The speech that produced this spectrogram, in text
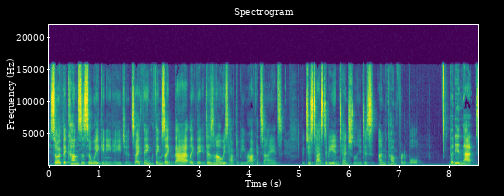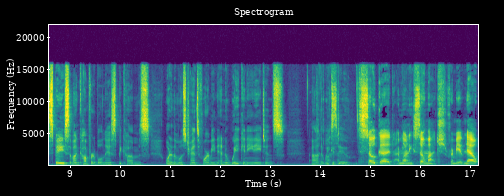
So it becomes this awakening agent. So I think things like that, like it doesn't always have to be rocket science. It just has to be intentionally just uncomfortable but in that space of uncomfortableness becomes one of the most transforming and awakening agents uh, that we could do. So good. I'm learning so much from you. Now,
